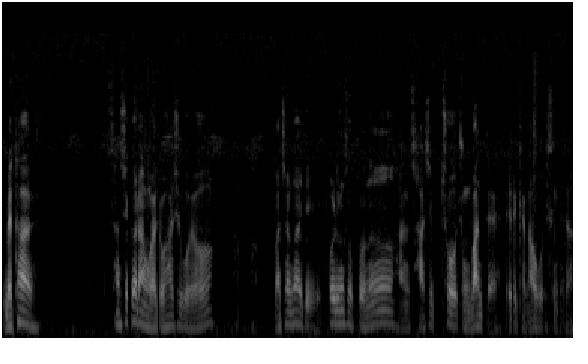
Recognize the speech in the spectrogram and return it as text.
메탈 40g 가지고 하시고요. 마찬가지 falling 속도는 한 40초 중반대 이렇게 나오고 있습니다.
